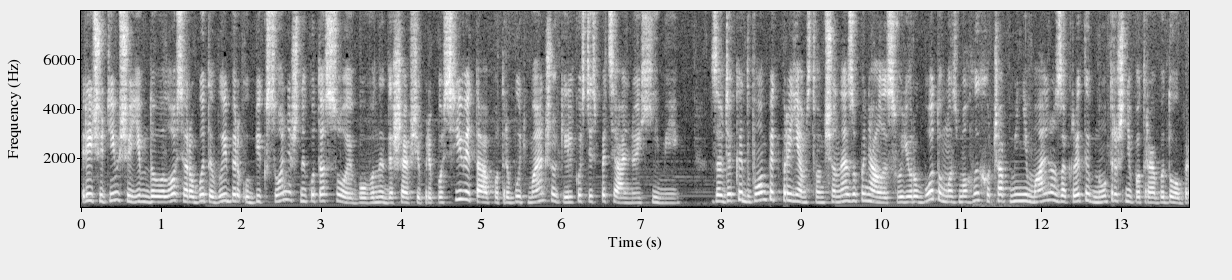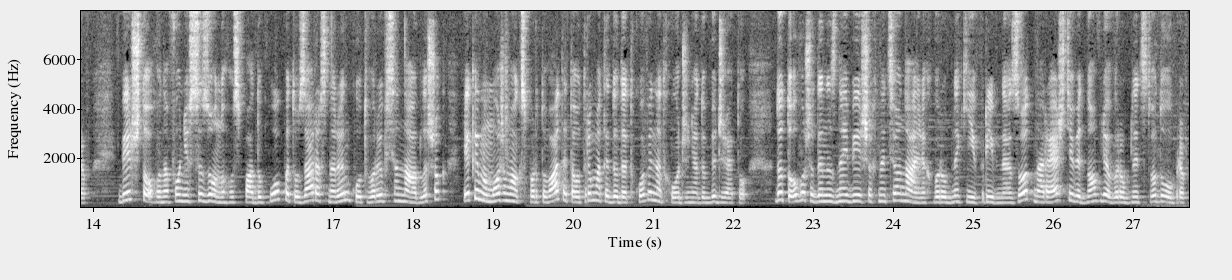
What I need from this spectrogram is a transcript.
Річ у тім, що їм довелося робити вибір у бік соняшнику та сої, бо вони дешевші при посіві та потребують меншої кількості спеціальної хімії. Завдяки двом підприємствам, що не зупиняли свою роботу, ми змогли хоча б мінімально закрити внутрішні потреби добрив. Більш того, на фоні сезонного спаду попиту зараз на ринку утворився надлишок, який ми можемо експортувати та отримати додаткові надходження до бюджету. До того ж, один із найбільших національних виробників рівне азот нарешті відновлює виробництво добрив.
